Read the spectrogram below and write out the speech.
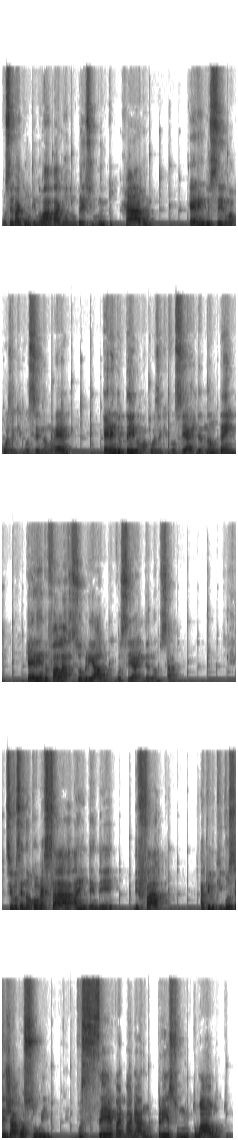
você vai continuar pagando um preço muito caro, querendo ser uma coisa que você não é, querendo ter uma coisa que você ainda não tem, querendo falar sobre algo que você ainda não sabe. Se você não começar a entender de fato aquilo que você já possui, você vai pagar um preço muito alto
